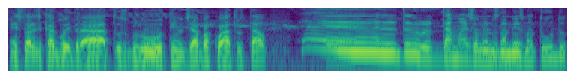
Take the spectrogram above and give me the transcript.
a história de carboidratos, glúten, o diabo a 4 e tal, é, dá mais ou menos na mesma tudo.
